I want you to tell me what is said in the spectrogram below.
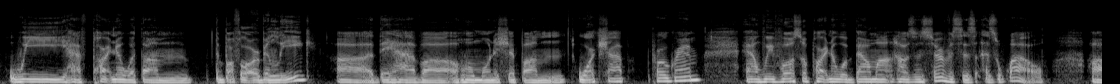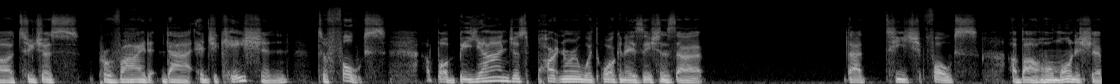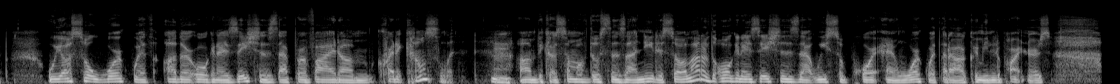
we have partnered with um, the Buffalo Urban League. Uh, they have a, a home ownership um, workshop program, and we've also partnered with Belmont Housing Services as well uh, to just provide that education to folks. But beyond just partnering with organizations that that teach folks about home ownership, we also work with other organizations that provide um, credit counseling. Mm. Um, because some of those things are needed. So a lot of the organizations that we support and work with that are our community partners,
